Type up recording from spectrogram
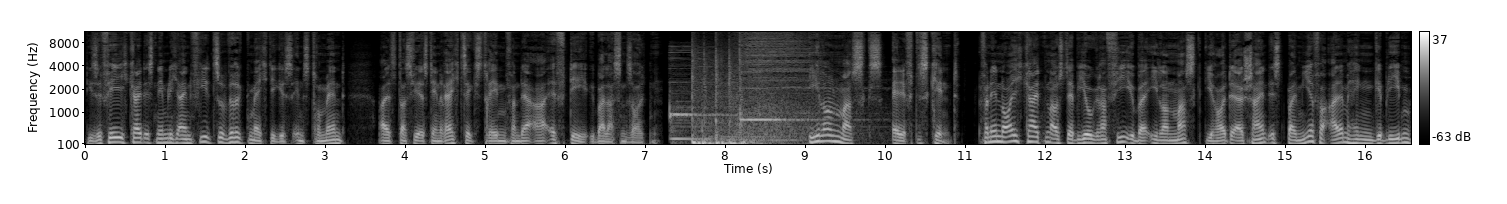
Diese Fähigkeit ist nämlich ein viel zu wirkmächtiges Instrument, als dass wir es den Rechtsextremen von der AfD überlassen sollten. Elon Musks elftes Kind. Von den Neuigkeiten aus der Biografie über Elon Musk, die heute erscheint, ist bei mir vor allem hängen geblieben,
